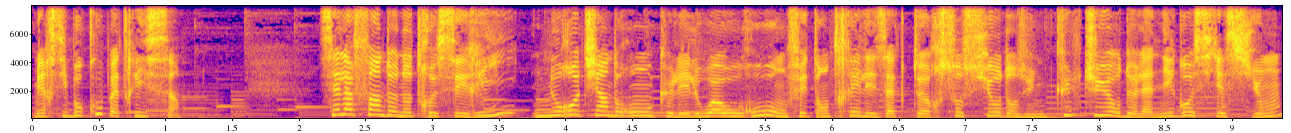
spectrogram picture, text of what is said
Merci beaucoup Patrice. C'est la fin de notre série. Nous retiendrons que les lois Auroux ont fait entrer les acteurs sociaux dans une culture de la négociation,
